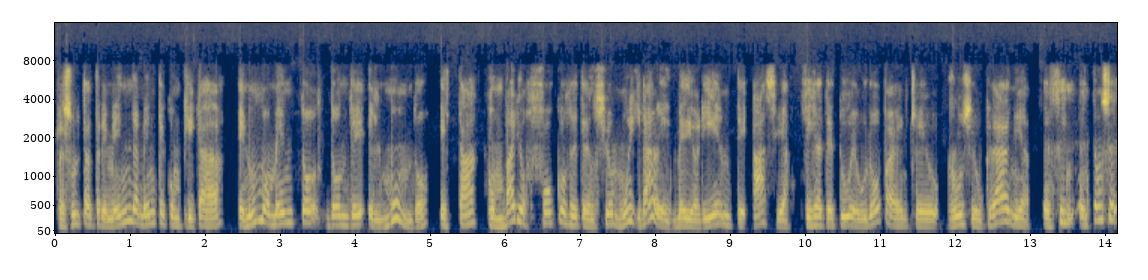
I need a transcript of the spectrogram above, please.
resulta tremendamente complicada en un momento donde el mundo está con varios focos de tensión muy graves, Medio Oriente, Asia, fíjate tú, Europa entre Rusia y Ucrania, en fin, entonces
